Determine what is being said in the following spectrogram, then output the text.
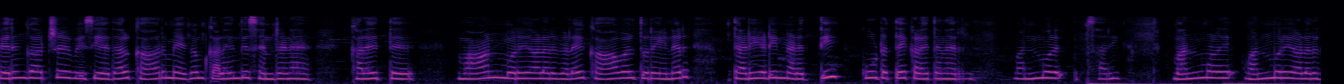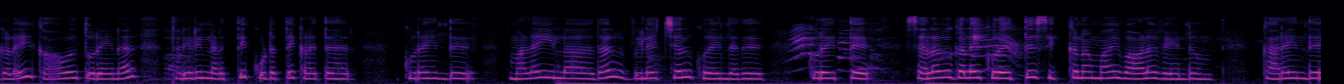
பெருங்காற்று வீசியதால் கார்மேகம் கலைந்து சென்றன. கலைத்து வான்முறையாளர்களை காவல்துறையினர் தடியடி நடத்தி கூட்டத்தை கலைத்தனர். வன்முறை சாரி வன்முறை வன்முறையாளர்களை காவல்துறையினர் தடியடி நடத்தி கூட்டத்தை கலைத்தனர். குறைந்து மழை இல்லாததால் விளைச்சல் குறைந்தது. குறைத்து செலவுகளை குறைத்து சிக்கனமாய் வாழ வேண்டும். கரைந்து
